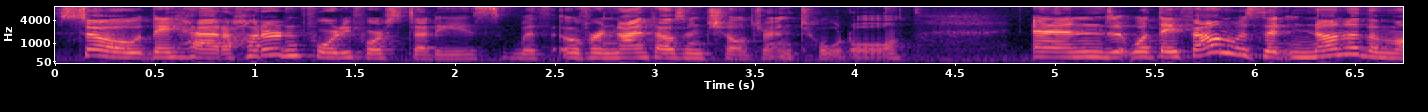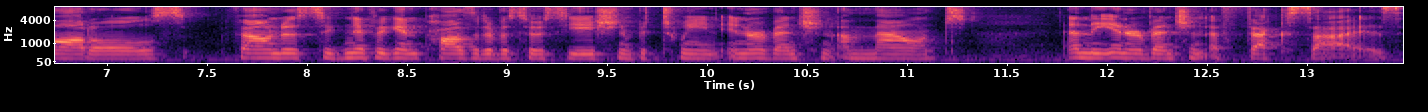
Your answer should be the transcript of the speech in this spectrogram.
So they had 144 studies with over 9,000 children total. And what they found was that none of the models found a significant positive association between intervention amount and the intervention effect size.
